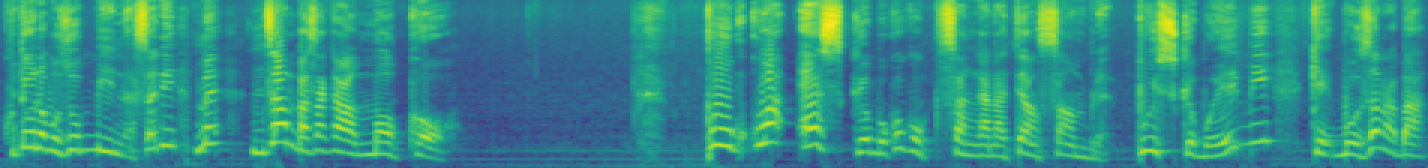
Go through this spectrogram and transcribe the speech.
koto na bozo bina, c'est dire mais Nzambe aza kaka moko. Pourquoi est-ce que boko kosangana te ensemble puisque boyebi que boza na ba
